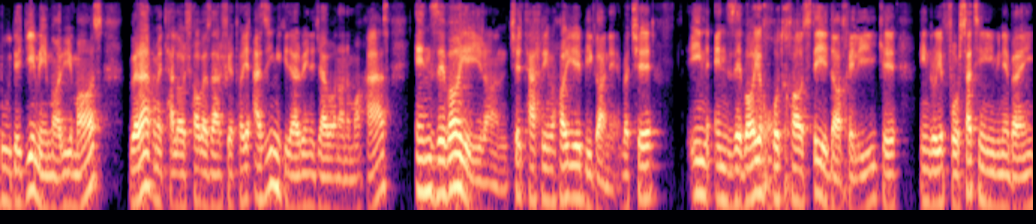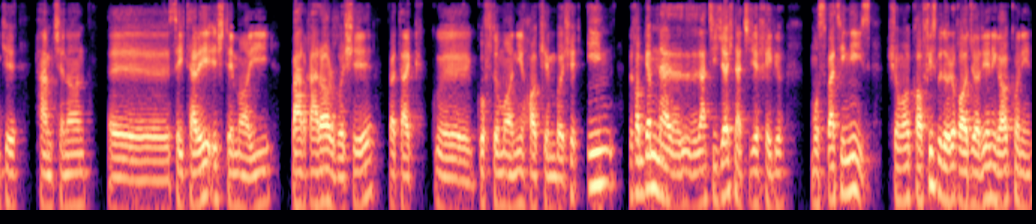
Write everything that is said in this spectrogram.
بودگی معماری ماست به رغم تلاش ها و ظرفیت های عظیمی که در بین جوانان ما هست انزوای ایران چه تحریم های بیگانه و چه این انزوای خودخواسته داخلی که این روی فرصتی می‌بینه برای اینکه همچنان سیطره اجتماعی برقرار باشه و تک گفتمانی حاکم باشه. این می‌خوام بگم نتیجهش نتیجه خیلی مثبتی نیست. شما کافیست به دوره قاجاری نگاه کنین.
